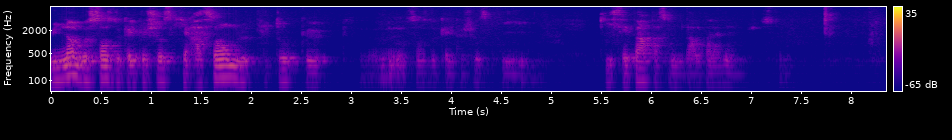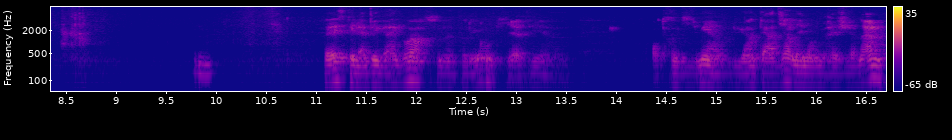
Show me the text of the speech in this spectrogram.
une langue au sens de quelque chose qui rassemble plutôt que euh, au sens de quelque chose qui, qui sépare parce qu'on ne parle pas la même, justement. Mm. Vous savez, c'était l'abbé Grégoire sous Napoléon qui avait, entre guillemets, voulu interdire les langues régionales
